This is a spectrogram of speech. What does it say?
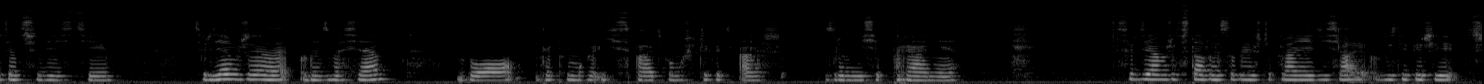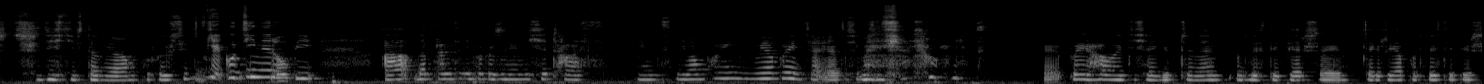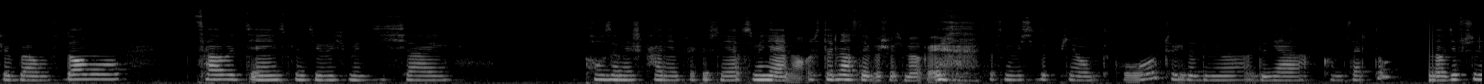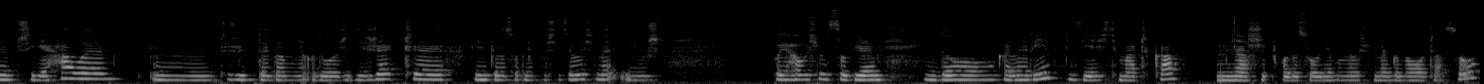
3.30. Stwierdziłam, że odezwę się, bo i tak nie mogę iść spać, bo muszę czekać aż zrobi mi się pranie. Stwierdziłam, że wstawię sobie jeszcze pranie dzisiaj o 21.30 wstawiłam. Kurwa, już się dwie godziny robi, a na naprawdę nie pokazuje mi się czas, więc nie mam pojęcia, nie pojęcia, ile to się będzie robić. E, Pojechały dzisiaj dziewczyny o 21, także ja po 21 byłam w domu. Cały dzień spędziłyśmy dzisiaj poza mieszkaniem praktycznie. W sumie nie, no o 14 wyszłyśmy, ok. Cofnijmy się do piątku, czyli do dnia, dnia koncertu. No, dziewczyny przyjechały, mm, przyszły tutaj do mnie odłożyć rzeczy. Chwilkę dosłownie posiedziałyśmy i już pojechałyśmy sobie do galerii zjeść maczka. Na szybko dosłownie, bo miałyśmy mega mało czasu.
